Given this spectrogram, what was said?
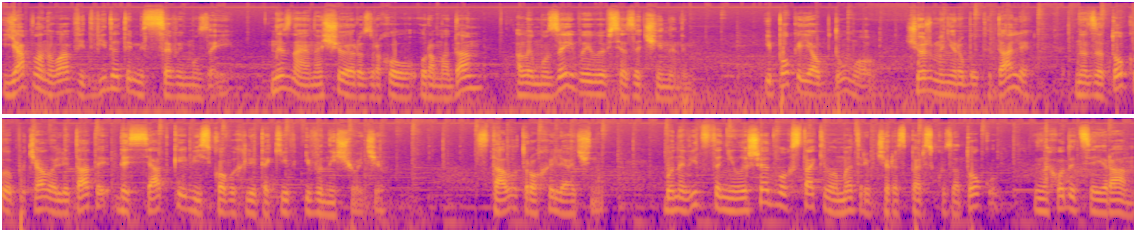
Я планував відвідати місцевий музей. Не знаю на що я розраховував у Рамадан, але музей виявився зачиненим. І поки я обдумував, що ж мені робити далі, над затокою почали літати десятки військових літаків і винищувачів. Стало трохи лячно бо на відстані лише 200 кілометрів через Перську затоку знаходиться Іран.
